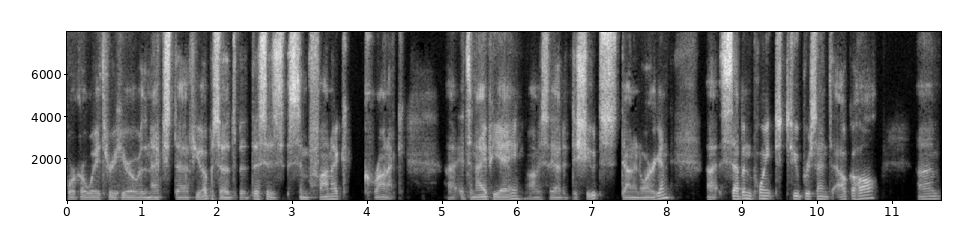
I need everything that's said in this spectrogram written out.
work our way through here over the next uh, few episodes. But this is Symphonic Chronic. Uh, it's an IPA, obviously out of Deschutes down in Oregon. Uh, seven point two percent alcohol. Um,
